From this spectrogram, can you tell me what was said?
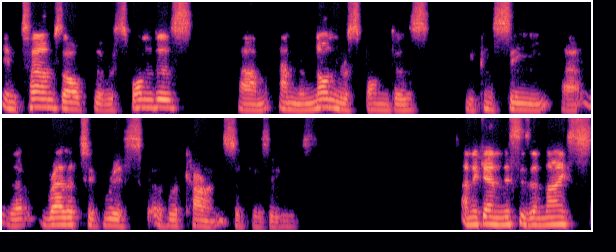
in terms of the responders um, and the non-responders, you can see uh, the relative risk of recurrence of disease. And again, this is a nice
